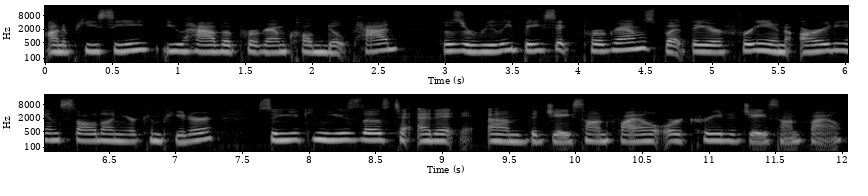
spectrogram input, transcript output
on a PC, you have a program called Notepad. Those are really basic programs, but they are free and already installed on your computer. So you can use those to edit um, the JSON file or create a JSON file.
